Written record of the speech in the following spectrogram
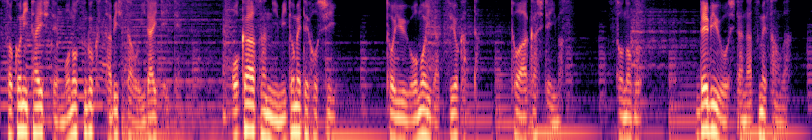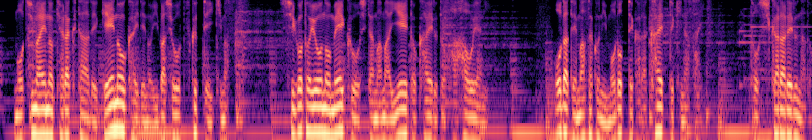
そこに対してものすごく寂しさを抱いていてお母さんに認めてほしいという思いが強かったと明かしています。その後デビューをした夏目さんは持ち前のキャラクターで芸能界での居場所を作っていきますが仕事用のメイクをしたまま家へと帰ると母親に小立雅子に戻ってから帰ってきなさいと叱られるなど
